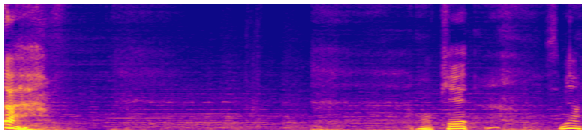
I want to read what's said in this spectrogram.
Ah. Ok. C'est bien.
